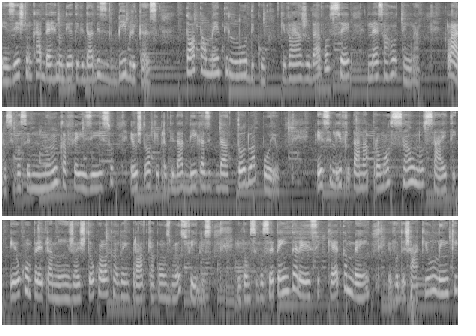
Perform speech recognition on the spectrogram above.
Existe um caderno de atividades bíblicas totalmente lúdico que vai ajudar você nessa rotina. Claro, se você nunca fez isso, eu estou aqui para te dar dicas e te dar todo o apoio. Esse livro está na promoção no site. Eu comprei para mim, já estou colocando em prática com os meus filhos. Então, se você tem interesse, quer também, eu vou deixar aqui o link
